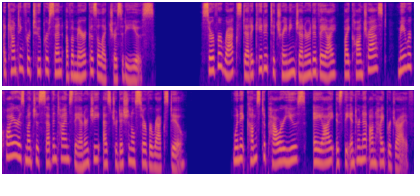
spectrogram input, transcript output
accounting for 2% of America's electricity use. Server racks dedicated to training generative AI, by contrast, may require as much as seven times the energy as traditional server racks do. When it comes to power use, AI is the internet on hyperdrive.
